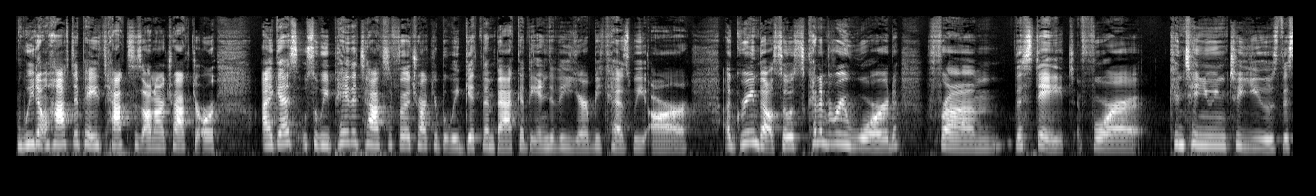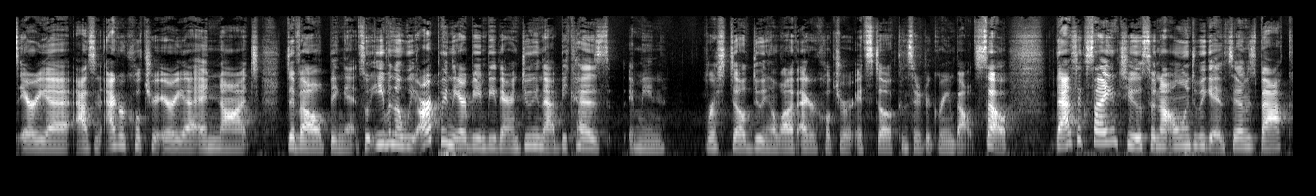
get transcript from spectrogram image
we don't have to pay taxes on our tractor or I guess so we pay the taxes for the tractor, but we get them back at the end of the year because we are a green belt. So it's kind of a reward from the state for continuing to use this area as an agriculture area and not developing it. So even though we are putting the Airbnb there and doing that because I mean we're still doing a lot of agriculture. It's still considered a green belt. So that's exciting too. So not only do we get incentives back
